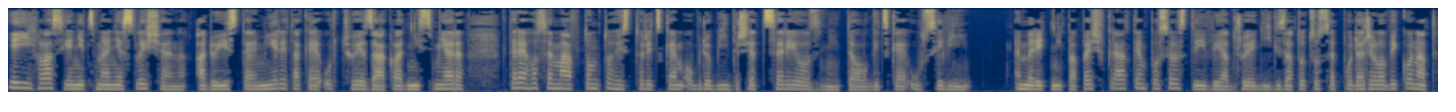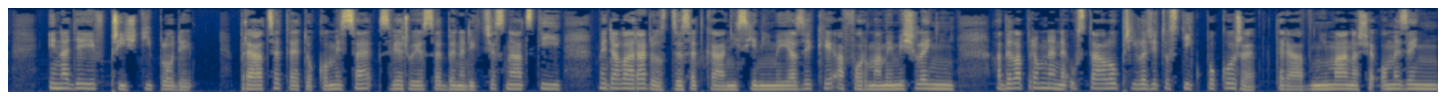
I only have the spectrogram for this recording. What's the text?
Jejich hlas je nicméně slyšen a do jisté míry také určuje základní směr, kterého se má v tomto historickém období držet seriózní teologické úsilí. Emeritní papež v krátkém poselství vyjadřuje dík za to, co se podařilo vykonat, i naději v příští plody. Práce této komise, svěřuje se Benedikt XVI., mi dala radost ze setkání s jinými jazyky a formami myšlení a byla pro mne neustálou příležitostí k pokoře, která vnímá naše omezení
